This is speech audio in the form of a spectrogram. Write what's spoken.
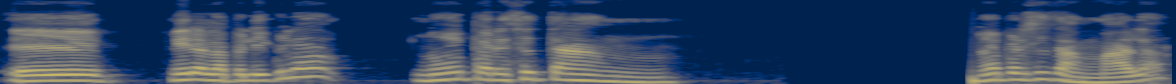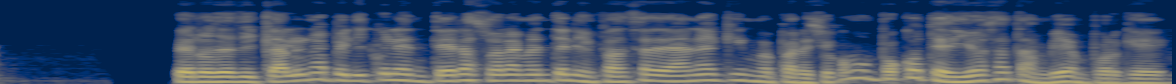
Eh, mira, la película no me parece tan. No me parece tan mala. Pero dedicarle una película entera solamente a la infancia de Anakin me pareció como un poco tediosa también, porque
